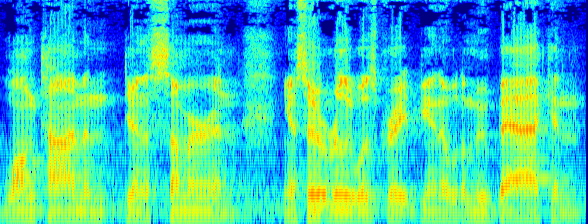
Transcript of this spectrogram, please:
long time and during the summer, and you know, so it really was great being able to move back and.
